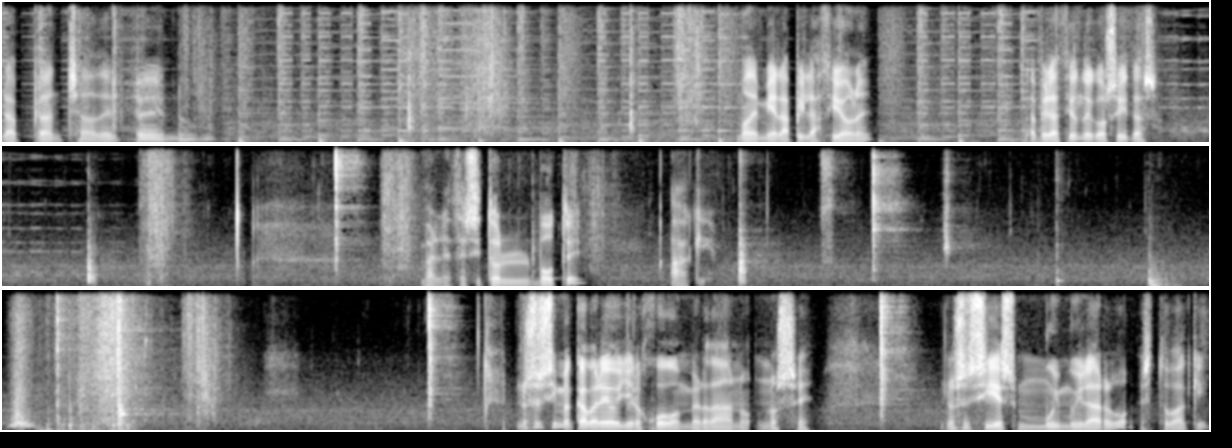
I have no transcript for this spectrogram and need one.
La plancha del pelo. Madre mía, la apilación, ¿eh? La apilación de cositas. Vale, necesito el bote. Aquí. No sé si me acabaré hoy el juego, en verdad, no, no sé. No sé si es muy, muy largo. Esto va aquí.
